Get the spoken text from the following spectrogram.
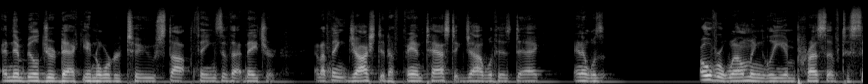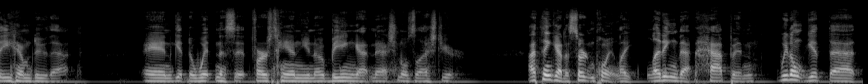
and then build your deck in order to stop things of that nature. And I think Josh did a fantastic job with his deck, and it was overwhelmingly impressive to see him do that and get to witness it firsthand, you know, being at nationals last year. I think at a certain point, like letting that happen, we don't get that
